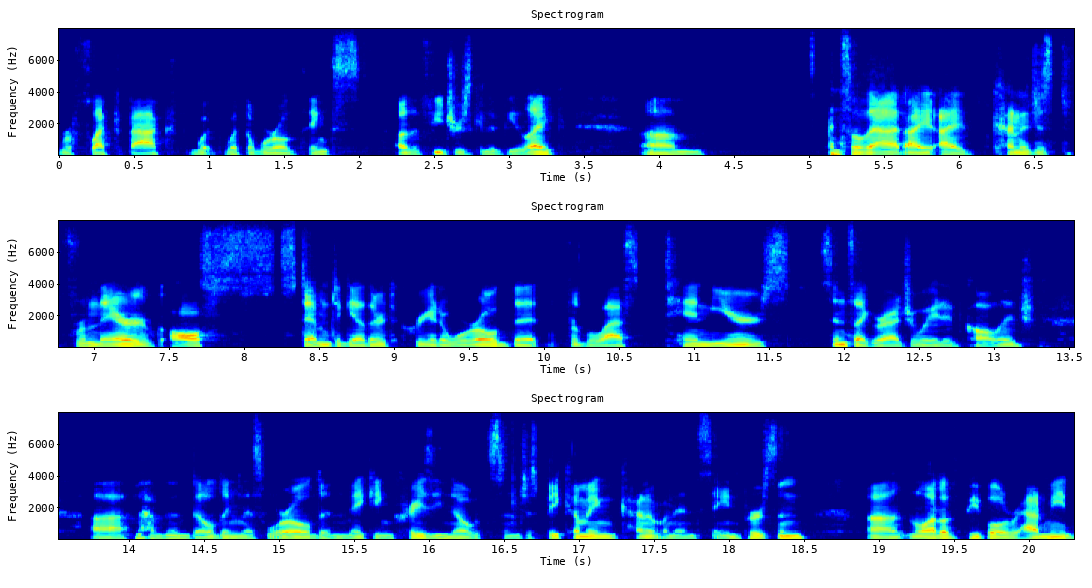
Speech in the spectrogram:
reflect back what what the world thinks of the future is going to be like. Um, and so that I, I kind of just from there all stemmed together to create a world that for the last 10 years since I graduated college, uh, have been building this world and making crazy notes and just becoming kind of an insane person. Uh, a lot of the people around me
